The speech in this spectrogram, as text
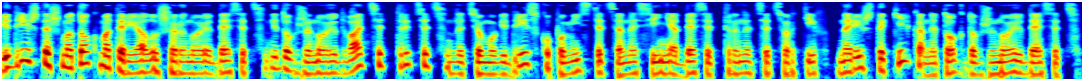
Відріжте шматок матеріалу шириною 10 см і довжиною 20-30 см. На цьому відрізку помістяться насіння 10-13 сортів. Наріжте кілька ниток довжиною 10 см.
